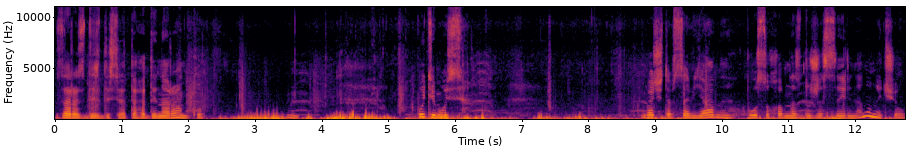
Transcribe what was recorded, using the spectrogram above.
Зараз десь 10 година ранку. Потім ось, бачите, все в'яне, посуха в нас дуже сильна. Ну нічого.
